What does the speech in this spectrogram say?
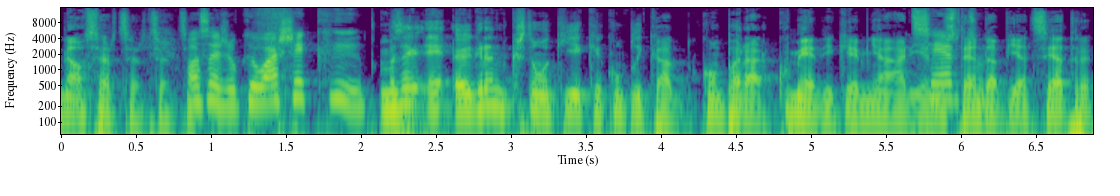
Não, certo, certo, certo. certo. Ou seja, o que eu acho é que Mas é- é- a grande questão aqui é que é complicado comparar comédia, que é a minha área, no Certo. stand-up e etc.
